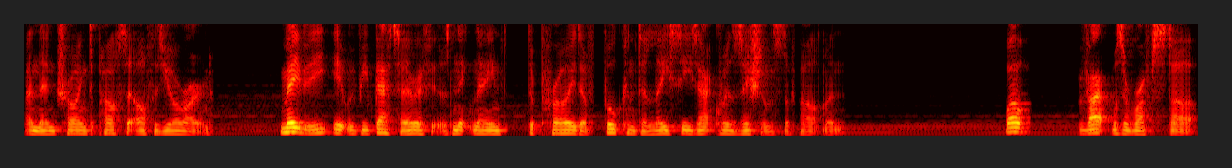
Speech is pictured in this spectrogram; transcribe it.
and then trying to pass it off as your own. Maybe it would be better if it was nicknamed the Pride of Faulcon DeLacy's Acquisitions Department. Well, that was a rough start.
